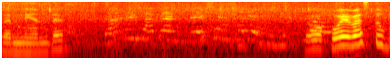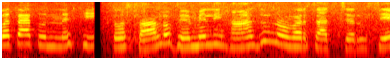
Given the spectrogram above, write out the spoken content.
ઘરની અંદર. તો કોઈ વસ્તુ બતાતું જ નથી. તો ચાલો ફેમિલી હાંજુનો વરસાદ શરૂ છે.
